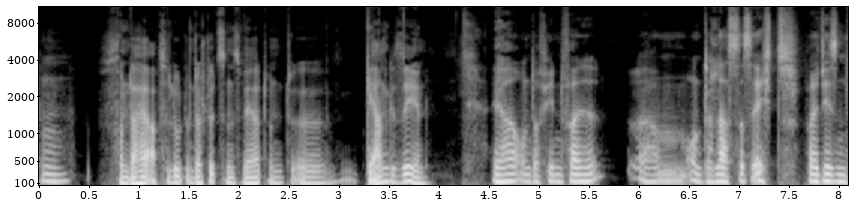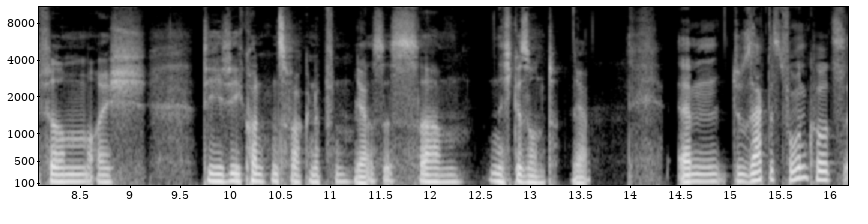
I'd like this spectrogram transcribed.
Mhm. Von daher absolut unterstützenswert und äh, gern gesehen. Ja, und auf jeden Fall ähm, unterlasst es echt bei diesen Firmen, euch die, die Konten zu verknüpfen. Ja. Das ist ähm, nicht gesund. Ähm, du sagtest vorhin kurz äh,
